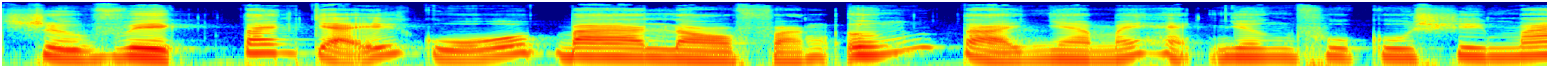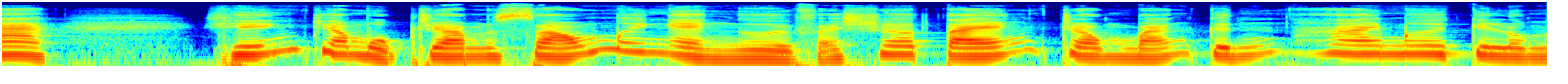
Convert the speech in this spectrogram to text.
sự việc tan chảy của ba lò phản ứng tại nhà máy hạt nhân Fukushima khiến cho 160.000 người phải sơ tán trong bán kính 20 km,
